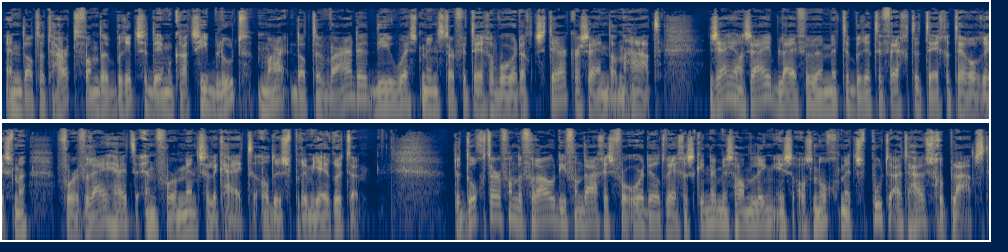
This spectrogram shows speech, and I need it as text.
en dat het hart van de Britse democratie bloedt, maar dat de waarden die Westminster vertegenwoordigt sterker zijn dan haat. Zij aan zij blijven we met de Britten vechten tegen terrorisme, voor vrijheid en voor menselijkheid, aldus premier Rutte. De dochter van de vrouw die vandaag is veroordeeld wegens kindermishandeling is alsnog met spoed uit huis geplaatst.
